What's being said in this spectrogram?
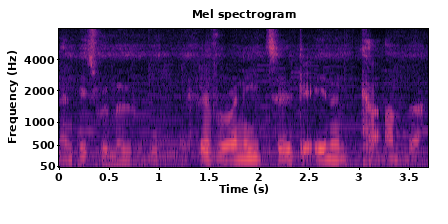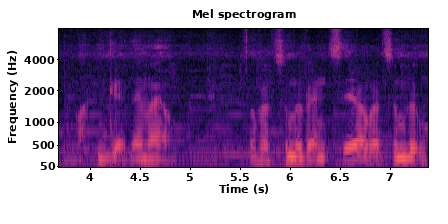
and it's removable. If ever I need to get in and cut under, I can get them out. I've had some events here, I've had some little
